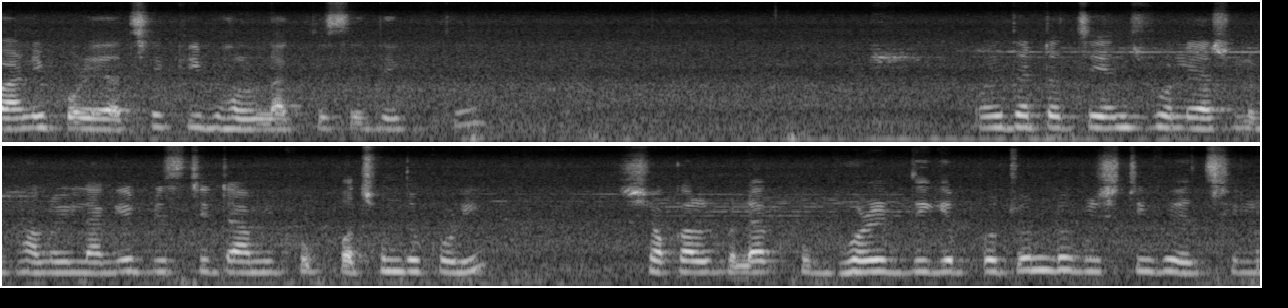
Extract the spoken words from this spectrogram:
পানি পড়ে আছে, কি ভালো লাগতেছে দেখতে। ওয়েদারটা চেঞ্জ হলে আসলে ভালোই লাগে, বৃষ্টিটা আমি খুব পছন্দ করি। সকালবেলা খুব ভোরের দিকে প্রচণ্ড বৃষ্টি হয়েছিল।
